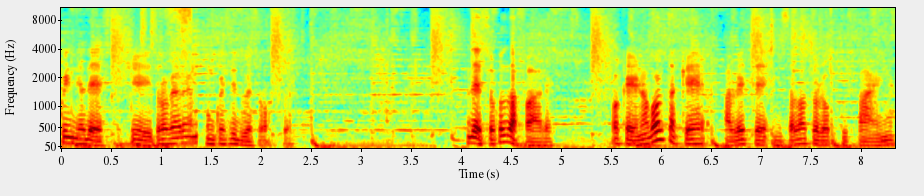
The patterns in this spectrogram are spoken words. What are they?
quindi adesso ci ritroveremo con questi due software. Adesso cosa fare? Ok, una volta che avete installato l'Optifine,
